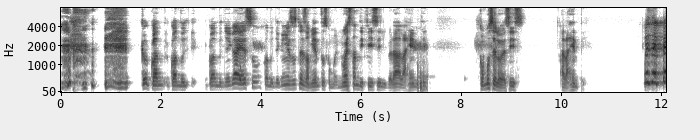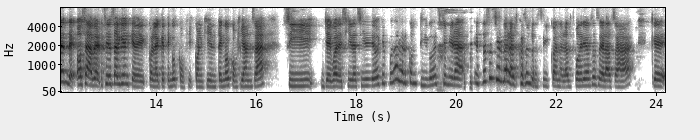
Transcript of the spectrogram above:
cuando, cuando cuando llega eso, cuando llegan esos pensamientos como no es tan difícil, ¿verdad? A la gente, ¿cómo se lo decís a la gente? Pues depende, o sea, a ver, si es alguien que con la que tengo con quien tengo confianza, si llego a decir así de, oye, ¿puedo hablar contigo? Es que mira, estás haciendo las cosas así cuando las podrías hacer así, que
